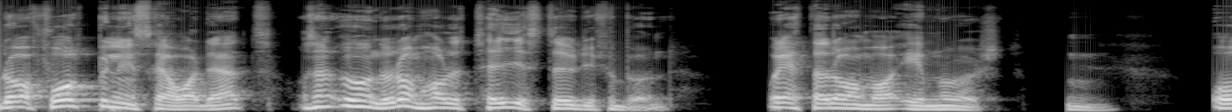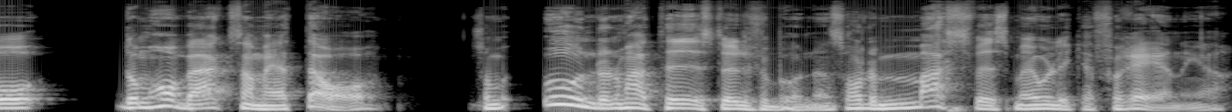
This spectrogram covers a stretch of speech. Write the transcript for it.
du har Folkbildningsrådet och sen under dem har du tio studieförbund. Och ett av dem var Ibn Rushd. Mm. Och de har verksamhet då, som under de här tio studieförbunden så har du massvis med olika föreningar.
